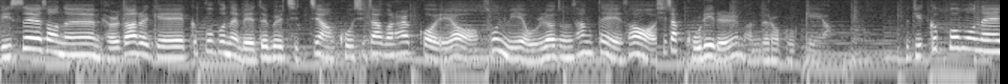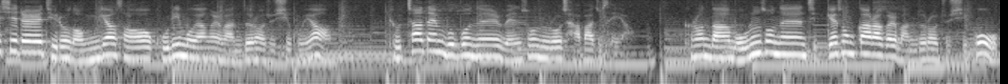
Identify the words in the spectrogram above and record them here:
리스에서는 별다르게 끝부분에 매듭을 짓지 않고 시작을 할 거예요. 손 위에 올려둔 상태에서 시작 고리를 만들어 볼게요. 여기 끝부분에 실을 뒤로 넘겨서 고리 모양을 만들어 주시고요. 교차된 부분을 왼손으로 잡아주세요. 그런 다음 오른손은 집게 손가락을 만들어 주시고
